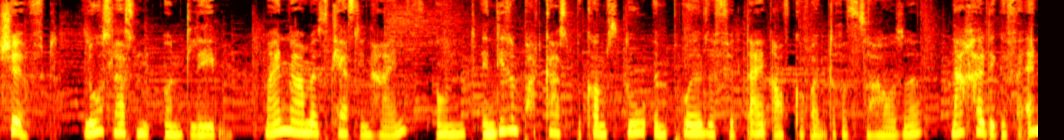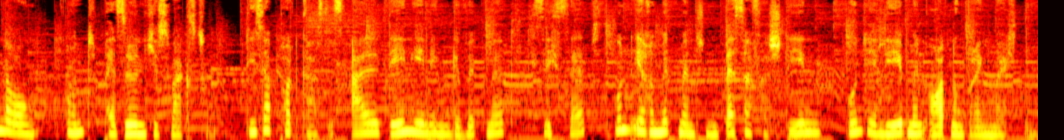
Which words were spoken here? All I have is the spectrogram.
Shift, loslassen und leben. Mein Name ist Kerstin Heinz und in diesem Podcast bekommst du Impulse für dein aufgeräumteres Zuhause, nachhaltige Veränderung und persönliches Wachstum. Dieser Podcast ist all denjenigen gewidmet, die sich selbst und ihre Mitmenschen besser verstehen und ihr Leben in Ordnung bringen möchten.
